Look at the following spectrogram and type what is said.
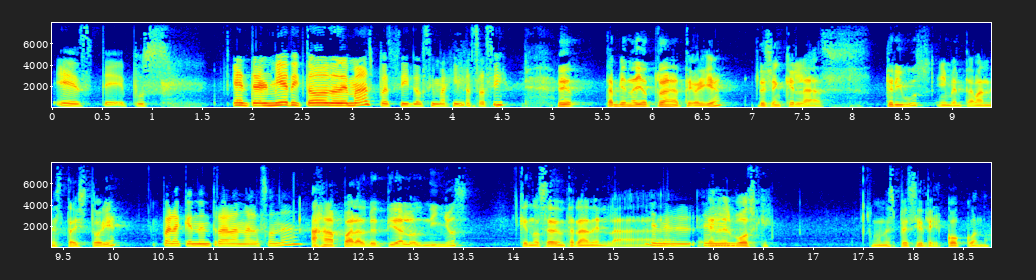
este, pues entre el miedo y todo lo demás, pues sí los imaginas así. Eh, también hay otra teoría. Decían que las tribus inventaban esta historia Para que no entraran a la zona. ajá, para advertir a los niños que no se adentraran en, la, En el- en el bosque. Como una especie de coco, ¿no?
